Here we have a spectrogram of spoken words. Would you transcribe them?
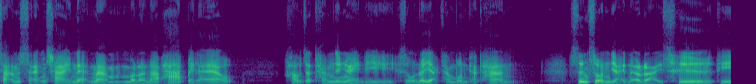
ศาลแสงชัยแนะนำมรณภาพไปแล้ว เขาจะทำยังไงดี สมมติว่าอยากทำบุญกับท่าน ซึ่งส่วนใหญ่ในยรายชื่อที่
